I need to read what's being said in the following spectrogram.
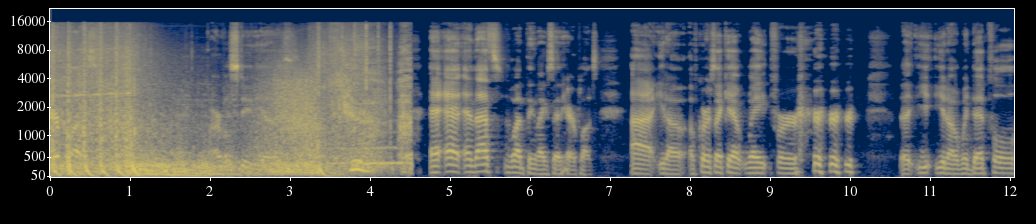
Air Plus, marvel studios and, and, and that's one thing like i said hair plugs uh you know of course i can't wait for uh, you, you know when deadpool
